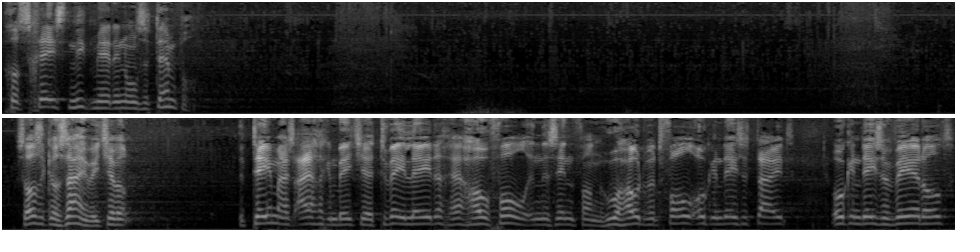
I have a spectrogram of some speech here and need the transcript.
Gods geest niet meer in onze tempel. Zoals ik al zei, weet je, het thema is eigenlijk een beetje tweeledig. Hè? Hou vol in de zin van hoe houden we het vol, ook in deze tijd, ook in deze wereld.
